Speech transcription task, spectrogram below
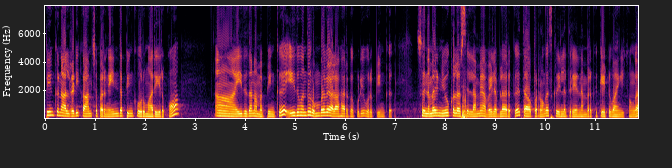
பிங்க்குன்னு ஆல்ரெடி காமிச்ச பாருங்கள் இந்த பிங்க் ஒரு மாதிரி இருக்கும். இதுதான் நம்ம பிங்க்கு இது வந்து ரொம்பவே அழகாக இருக்கக்கூடிய ஒரு பிங்க்கு ஸோ இந்த மாதிரி நியூ கலர்ஸ் எல்லாமே அவைலபிளாக இருக்குது தேவைப்படுறவங்க ஸ்க்ரீனில் தெரிய நம்பருக்கு கேட்டு வாங்கிக்கோங்க.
